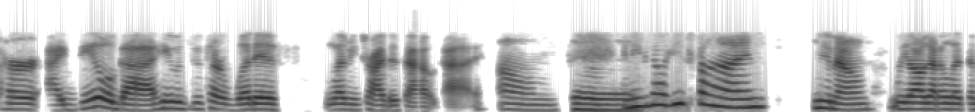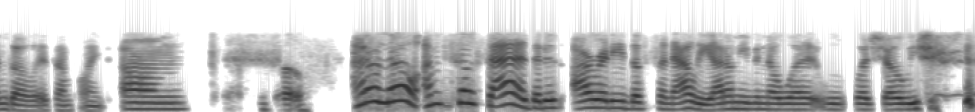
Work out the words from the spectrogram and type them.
her ideal guy. He was just her what if let me try this out guy. Um mm. and even though he's fine, you know, we all gotta let them go at some point. Um so. I don't know. I'm so sad that it's already the finale. I don't even know what what show we should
